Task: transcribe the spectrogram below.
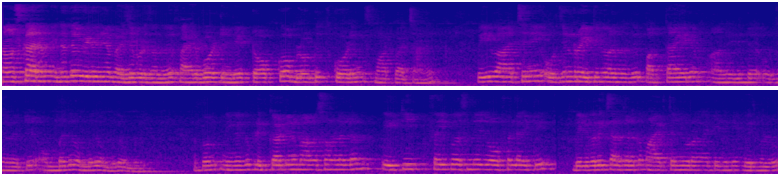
നമസ്കാരം. ഇന്നത്തെ വീഡിയോയിൽ ഞാൻ പരിചയപ്പെടുത്തുന്നത് ഫയർബോൾട്ടിന്റെ ടോപ്കോ ബ്ലൂടൂത്ത് കോളിംഗ് സ്മാർട്ട് വാച്ച് ആണ്. അപ്പോൾ ഈ വാച്ചിന് ഒറിജിനൽ റേറ്റ് എന്ന് പറയുന്നത് പത്തായിരം ആണ്. ഇതിന്റെ ഒറിജിനൽ റേറ്റ് ഒമ്പത് ഒമ്പത് ഒമ്പത് ഒമ്പത്. അപ്പം നിങ്ങൾക്ക് ഫ്ലിപ്കാർട്ടിലും ആമസോണിലെല്ലാം എയ്റ്റി ഫൈവ് പെർസെന്റേജ് ഓഫറിലായിട്ട് ഡെലിവറി ചാർജ് അടക്കം ആയിരത്തി അഞ്ഞൂറായിട്ട് ഇതിന് വരുന്നുള്ളൂ.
